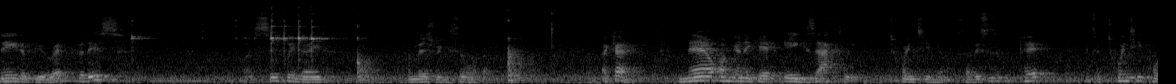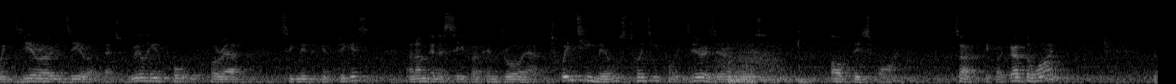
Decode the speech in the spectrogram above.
need a burette for this. I simply need a measuring cylinder. Okay, now I'm going to get exactly 20 mil. So this is a pipette. It's a 20.00. That's really important for our significant figures. And I'm going to see if I can draw out 20 mils, 20.00 mils of this wine. So if I grab the wine, the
